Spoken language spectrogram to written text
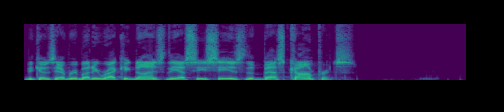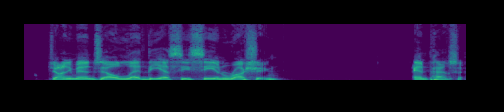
because everybody recognized the SEC is the best conference. Johnny Manziel led the SEC in rushing and passing.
